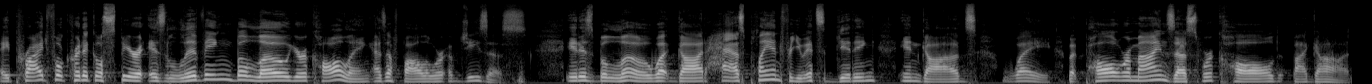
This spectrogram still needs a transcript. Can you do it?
a prideful, critical spirit is living below your calling as a follower of Jesus. It is below what God has planned for you, it's getting in God's way. But Paul reminds us we're called by God.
